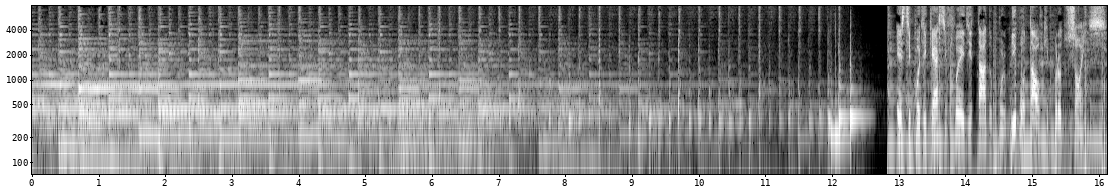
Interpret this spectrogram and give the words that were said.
Este podcast foi editado por Bibotalk Produções.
